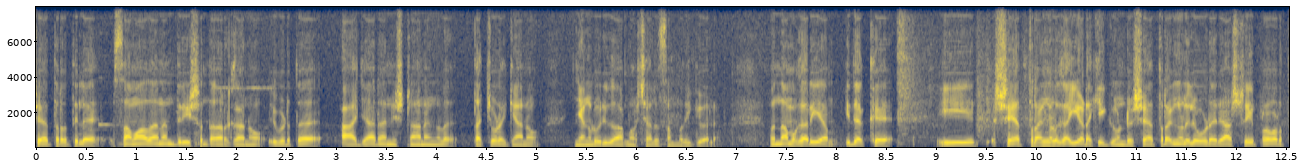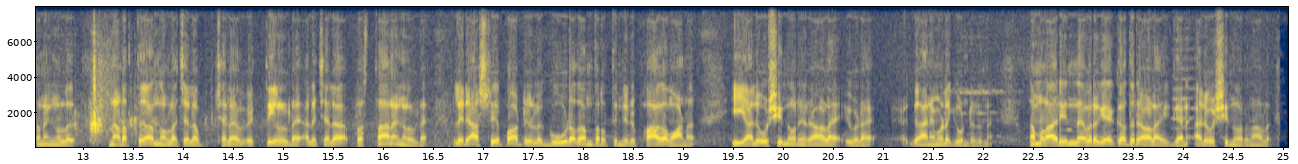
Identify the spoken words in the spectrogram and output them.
ക്ഷേത്രത്തിലെ സമാധാന അന്തരീക്ഷം തകർക്കാനോ ഇവിടുത്തെ ആചാരാനുഷ്ഠാനങ്ങൾ തച്ചുടയ്ക്കാനോ ഞങ്ങൾ ഒരു കാരണവശാലും സമ്മതിക്കുകയില്ല. അപ്പം നമുക്കറിയാം ഇതൊക്കെ ഈ ക്ഷേത്രങ്ങൾ കൈയടക്കിക്കൊണ്ട് ക്ഷേത്രങ്ങളിലൂടെ രാഷ്ട്രീയ പ്രവർത്തനങ്ങൾ നടത്തുക എന്നുള്ള ചില ചില വ്യക്തികളുടെ അല്ലെ ചില പ്രസ്ഥാനങ്ങളുടെ അല്ലെ രാഷ്ട്രീയ പാർട്ടികളുടെ ഗൂഢതന്ത്രത്തിന്റെ ഒരു ഭാഗമാണ് ഈ അലോഷി എന്ന് പറഞ്ഞ ഒരാളെ ഇവിടെ ഗാനമേളയ്ക്ക് കൊണ്ടിരുന്നത് നമ്മൾ ആരും ഇന്നേവരെ കേൾക്കാത്ത ഒരാളായി അലോഷി എന്ന് പറഞ്ഞ ആൾ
